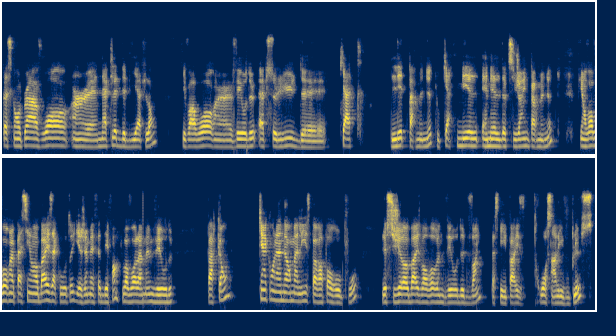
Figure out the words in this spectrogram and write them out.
parce qu'on peut avoir un, un, athlète de biathlon qui va avoir un VO2 absolu de 4 litres par minute ou 4000 ml d'oxygène par minute. Puis on va avoir un patient obèse à côté qui n'a jamais fait d'effort qui va avoir la même VO2. Par contre, quand on la normalise par rapport au poids, le sujet obèse va avoir une VO2 de 20 parce qu'il pèse 300 livres ou plus.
